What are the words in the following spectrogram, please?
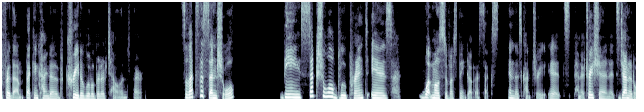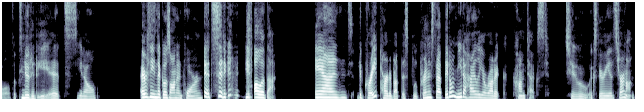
for them that can kind of create a little bit of challenge there. So that's the sensual. The sexual blueprint is what most of us think of as sex in this country. It's penetration, it's genitals, it's nudity, it's, you know, everything that goes on in porn. It's all of that. And the great part about this blueprint is that they don't need a highly erotic context to experience turn on.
